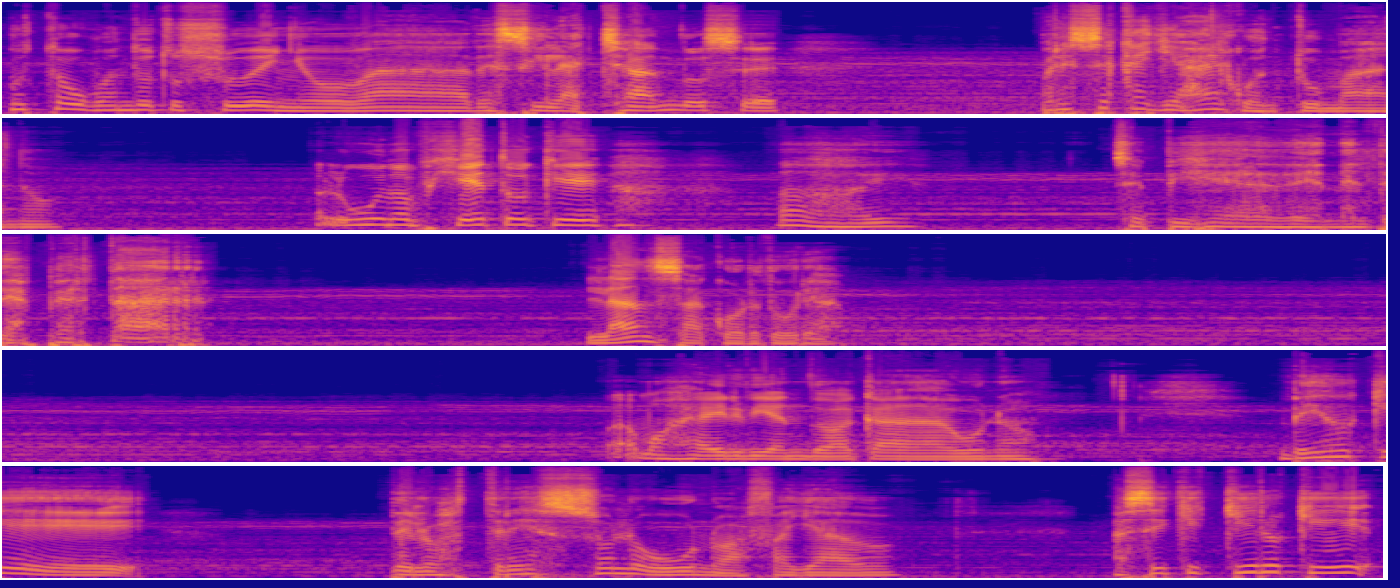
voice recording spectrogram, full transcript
Justo cuando tu sueño va deshilachándose, parece que hay algo en tu mano algún objeto que... Ay, se pierde en el despertar. Lanza cordura. Vamos a ir viendo a cada uno. Veo que de los tres solo uno ha fallado. Así que quiero que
